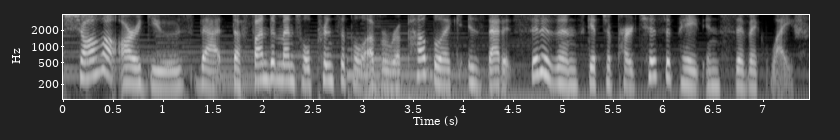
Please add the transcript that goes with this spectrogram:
Shaw argues that the fundamental principle of a republic is that its citizens get to participate in civic life,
